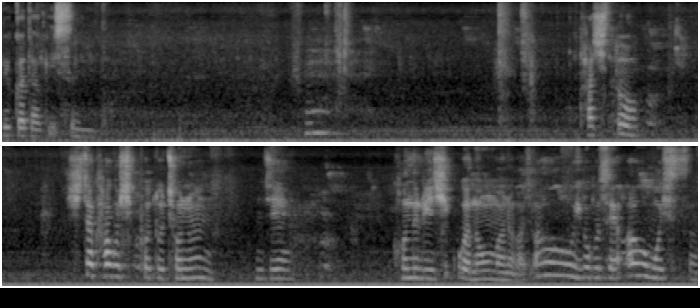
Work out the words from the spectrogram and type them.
몇 가닥 있습니다. 음. 다시 또 시작하고 싶어도 저는 이제 거느리 식구가 너무 많아가지고 아우 이거 보세요. 아우 멋있어.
